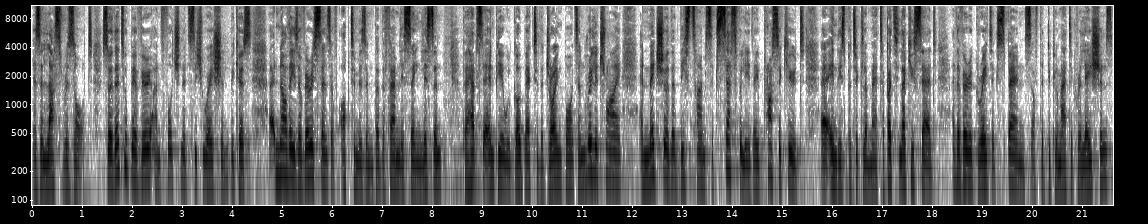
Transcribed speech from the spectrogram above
as a last resort. So that will be a very unfortunate situation because uh, now there is a very sense of optimism that the family is saying, listen, perhaps the NPA will go back to the drawing boards and really try and make sure that this time successfully they prosecute uh, in this particular matter. But like you said, at the very great expense of the diplomatic relations,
